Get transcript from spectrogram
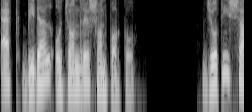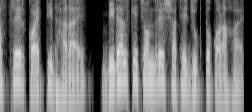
এক, বিড়াল ও চন্দ্রের সম্পর্ক। জ্যোতিষশাস্ত্রের কয়েকটি ধারায়, বিড়ালকে চন্দ্রের সাথে যুক্ত করা হয়।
